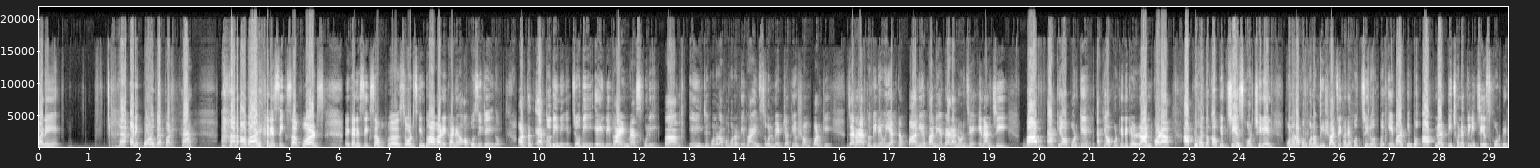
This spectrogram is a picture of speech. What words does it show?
মানে হ্যাঁ অনেক বড় ব্যাপার হ্যাঁ? আবার এখানে সিক্স অফ ওয়ার্ডস এখানে সিক্স অফ সোর্স কিন্তু আবার এখানে অপোজিটে এলো। অর্থাৎ এতদিনে যদি এই ডিভাইন ম্যাসকুলিন বা এই যে কোনো রকম কোনো ডিভাইন সোলমেট জাতীয় সম্পর্কে যারা এতদিনে ওই একটা পালিয়ে পালিয়ে বেড়ানোর যে এনার্জি বা একে অপরকে একে অপরকে দেখে রান করা, আপনি হয়তো কাউকে চেজ করছিলেন, কোনো রকম কোনো বিষয় যেখানে হচ্ছিল, তো এবার কিন্তু আপনার পিছনে তিনি চেজ করবেন।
